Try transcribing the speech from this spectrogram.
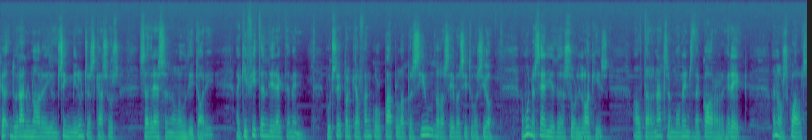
que durant una hora i uns cinc minuts escassos s'adrecen a l'auditori, a qui fiten directament, potser perquè el fan culpable passiu de la seva situació, amb una sèrie de soliloquis alternats amb moments de cor grec en els quals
